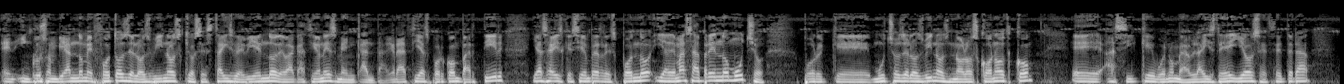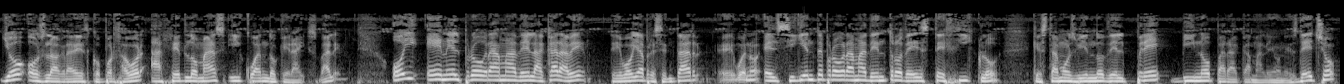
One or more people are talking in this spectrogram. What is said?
incluso enviándome fotos de los vinos que os estáis bebiendo de vacaciones, me encanta. Gracias por compartir, ya sabéis que siempre respondo y además aprendo mucho porque muchos de los vinos no los conozco, eh, así que bueno, me habláis de ellos, etcétera. Yo os lo agradezco, por favor, hacedlo más y cuando queráis, ¿vale? Hoy en el programa de la cara B te voy a presentar, eh, bueno, el siguiente programa dentro de este ciclo que estamos viendo del pre-vino para camaleones. De hecho,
